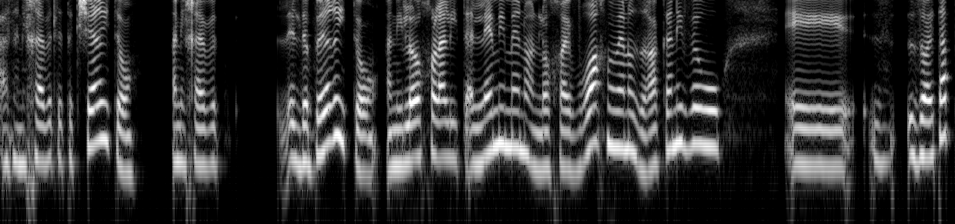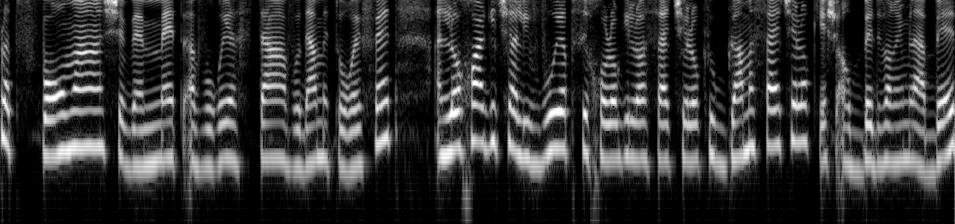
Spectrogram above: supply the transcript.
אז אני חייבת לתקשר איתו אני חייבת לדבר איתו אני לא יכולה להתעלם ממנו אני לא יכולה לברוח ממנו זה רק אני והוא. אה, זו הייתה פלטפורמה שבאמת עבורי עשתה עבודה מטורפת. אני לא יכולה להגיד שהליווי הפסיכולוגי לא עשה את שלו כי הוא גם עשה את שלו כי יש הרבה דברים לאבד.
